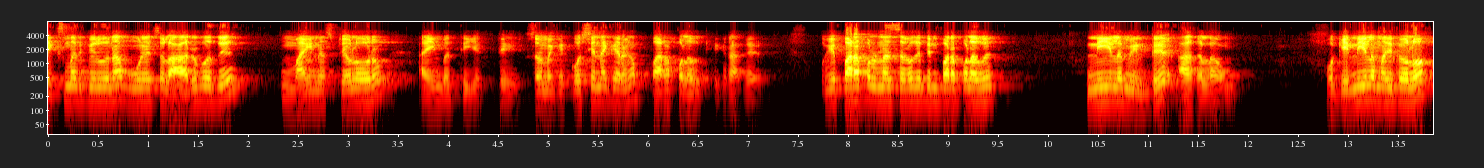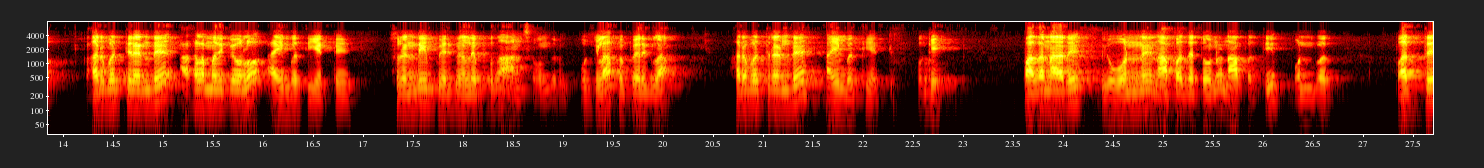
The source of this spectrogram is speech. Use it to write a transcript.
எக்ஸ் மதிப்பு இருபதுனா மூணு எக்ஸ் அறுபது மைனஸ் எவ்வளோ வரும் ஐம்பத்தி எட்டு. ஸோ நமக்கு கொஸ்டின் என்ன கேட்குறாங்க பரப்பளவு கேட்குறாங்க ஓகே பரப்பளவுனா செவகத்தின் பரப்பளவு நீளம் இன்ட்டு அகலம். ஓகே நீள மதிப்பு எவ்வளோ? அறுபத்தி ரெண்டு அகல மதிப்பு எவ்வளோ? ஐம்பத்தி எட்டு. ஸோ ரெண்டையும் பேருக்கு நல்ல போதும் ஆன்சர் வந்துடும் ஓகேங்களா இப்போ பேருக்கலாம். அறுபத்தி ரெண்டு ஐம்பத்தி எட்டு. ஓகே பதினாறு இங்கே ஒன்று நாற்பத்தெட்டு ஒன்று நாற்பத்தி ஒன்பது. பத்து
